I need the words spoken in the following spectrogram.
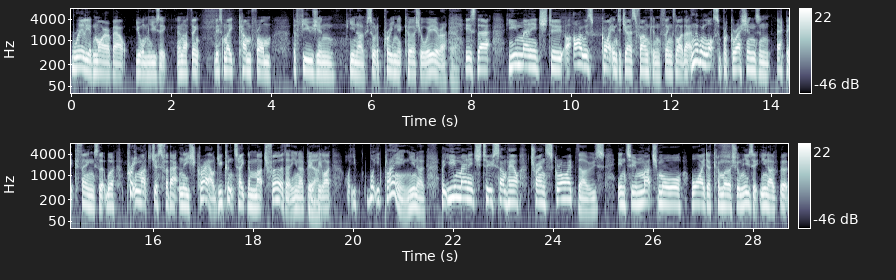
really admire about your music, and I think this may come from the fusion, you know, sort of pre Nik Kershaw era, is that you managed to. I was quite into jazz funk and things like that, and there were lots of progressions and epic things that were pretty much just for that niche crowd. You couldn't take them much further, you know, people Yeah. be like, what you what you're playing, you know. But you managed to somehow transcribe those into much more wider commercial music, you know, uh,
